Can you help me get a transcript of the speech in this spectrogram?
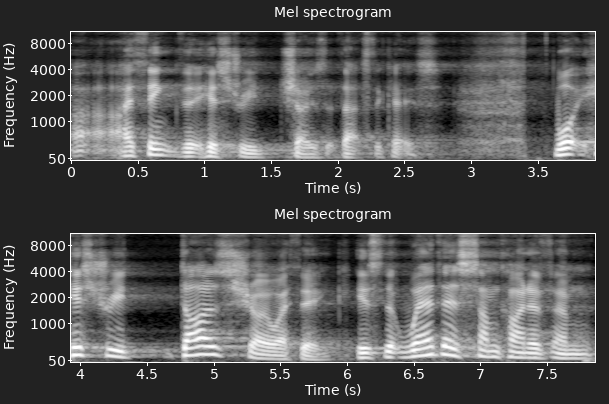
I think that history shows that that's the case. What history does show, I think, is that where there's some kind of, um,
